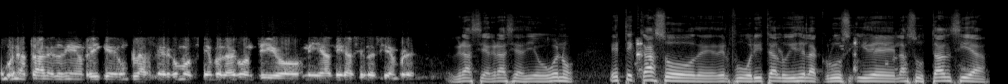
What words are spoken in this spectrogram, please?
Buenas tardes, Luis Enrique. Un placer, como siempre, hablar contigo. Mi admiración de siempre. Gracias, gracias, Diego. Bueno, este caso de- del futbolista Luis de la Cruz y de la sustancia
